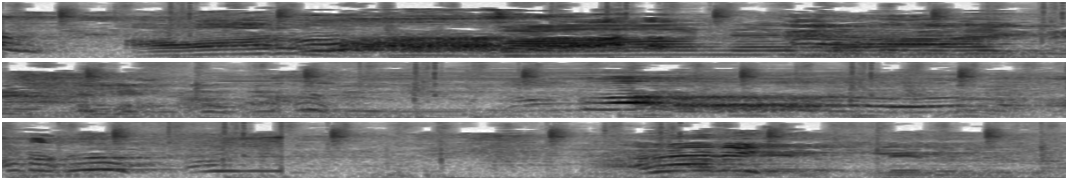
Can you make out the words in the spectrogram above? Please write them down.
okay. और दे दो, दे दो। हाँ, अब ले लो ले लो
